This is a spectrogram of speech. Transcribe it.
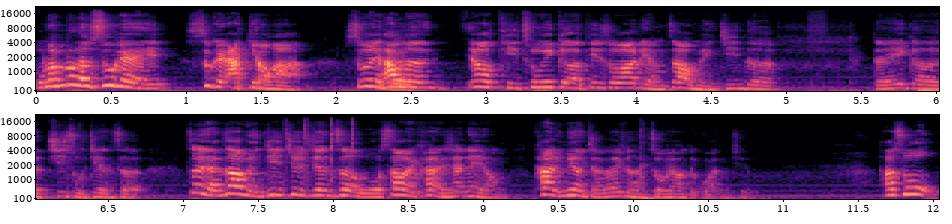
我们不能输给输给阿强啊，所以他们要提出一个听说要两兆美金的的一个基础建设。这两兆美金基础建设，我稍微看了一下内容，它里面有讲到一个很重要的关键。他说，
